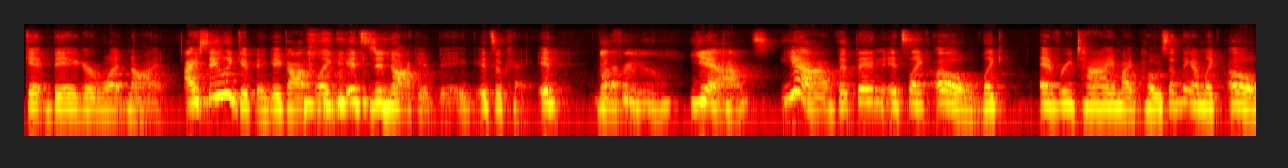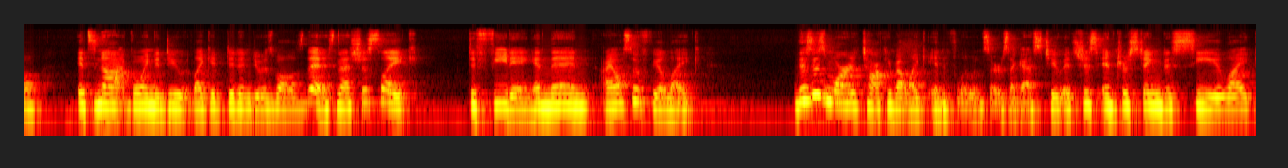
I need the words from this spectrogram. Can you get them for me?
get big or whatnot. I say like get big. It got like it did not get big. It's okay. It Big whatever. for you. Yeah. Counts. Yeah, but then it's like, oh, like every time I post something, I'm like, oh, it's not going to do like it didn't do as well as this. And that's just like defeating. And then I also feel like this is more talking about like influencers, I guess, too. It's just interesting to see like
